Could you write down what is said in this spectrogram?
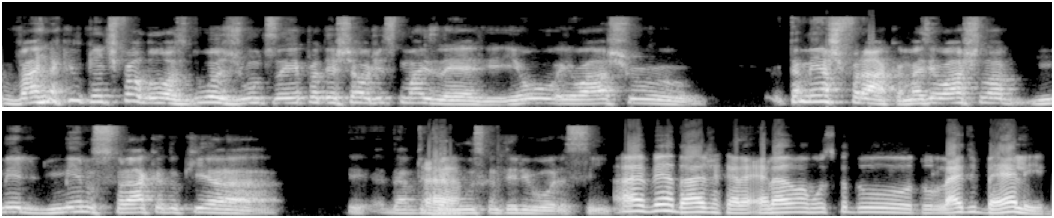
vai naquilo que a gente falou, as duas juntas aí para deixar o disco mais leve. Eu, eu acho, eu também acho fraca, mas eu acho ela me- menos fraca do que a, da, do que É. a música anterior, assim. Ah, é verdade, cara. Ela é uma música do, do Led Belly,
